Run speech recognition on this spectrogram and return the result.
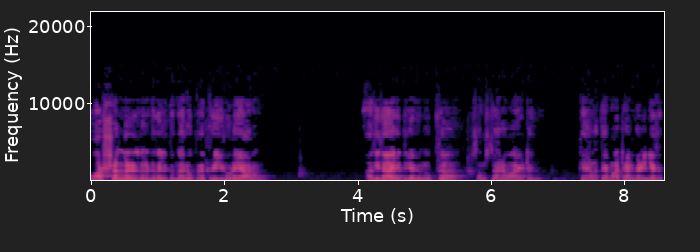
വർഷങ്ങൾ നീണ്ടു നിൽക്കുന്ന ഒരു പ്രക്രിയയിലൂടെയാണ് അതിദാരിദ്ര്യ വിമുക്ത സംസ്ഥാനമായിട്ട് കേരളത്തെ മാറ്റാൻ കഴിഞ്ഞത്.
